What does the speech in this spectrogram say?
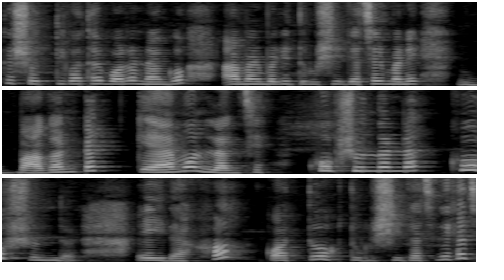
তো সত্যি কথা বলো না গো, আমার বাড়ি তুলসী গাছের মানে বাগানটা কেমন লাগছে? খুব সুন্দর না? খুব সুন্দর। এই দেখো, কত তুলসী গাছ দেখেছ?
